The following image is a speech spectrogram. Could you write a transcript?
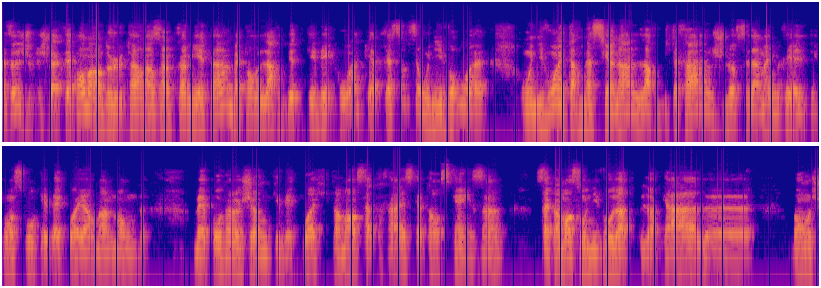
je, vais te répondre en deux temps. Dans un premier temps, mettons l'arbitre québécois, puis après ça, au niveau, euh, au niveau international, l'arbitrage, c'est la même réalité qu'on se voit au Québec ou ailleurs dans le monde. Mais pour un jeune Québécois qui commence à 13, 14, 15 ans, ça commence au niveau local. Euh, bon, je,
